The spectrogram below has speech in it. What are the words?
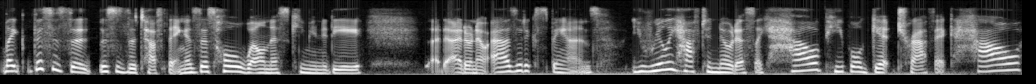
like this is the this is the tough thing. Is this whole wellness community I don't know, as it expands, you really have to notice like how people get traffic, how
